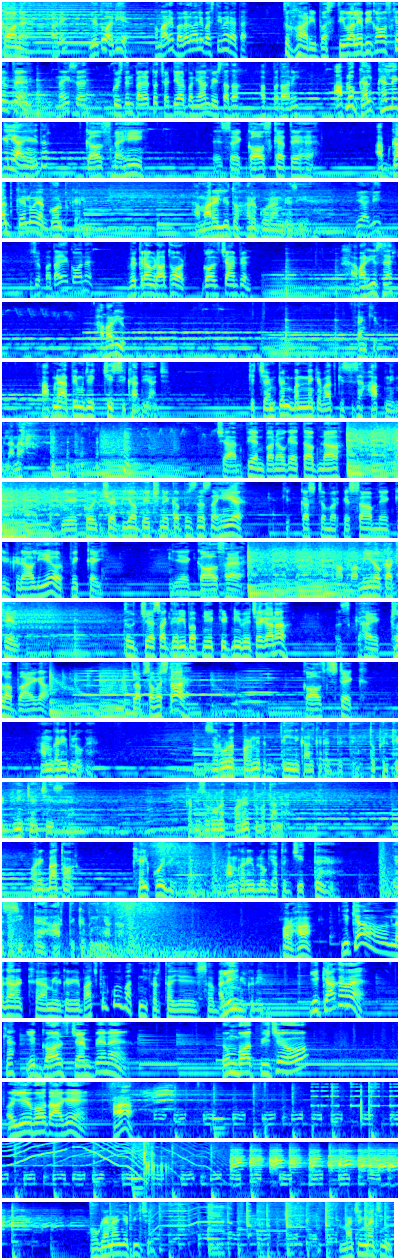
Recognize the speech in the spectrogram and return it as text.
कौन है? अरे ये तो अली है। हमारे बगल वाली बस्ती में रहता है। तुम्हारी बस्ती वाले भी गोल्फ खेलते हैं? नहीं सर। कुछ दिन पहले तो चड्डी और बनियान बेचता था। अब पता नहीं। आप लोग गल्फ खेलने के लिए आए हैं इधर? गल्फ नहीं। इसे गोल्फ कहते हैं। आप गल्फ खेलो या गोल्फ खेलो? हमारे लिए तो हर गोरा अंग्रेज़ी है। ये अली तुझे पता है कौन है? Vikram Rathore golf champion how are you sir how are you thank you आपने आते मुझे एक चीज़ सिखा दी आज, कि चैंपियन बनने के बाद किसी से हाथ नहीं मिलाना। चैंपियन बनोगे तब ना। ये कोई चड्डियाँ बेचने का बिज़नेस नहीं है, कि कस्टमर के सामने गिड़गिड़ा लिए और बिक गई। ये गोल्फ है। हम अमीरों का खेल। तू जैसा गरीब अपनी एक किडनी बेचेगा ना, उसका एक क्लब आएगा। क्लब समझता है? गोल्फ स्टिक हम गरीब लोग हैं। ज़रूरत पड़ने पर दिल निकाल के रख देते हैं तो फिर किडनी क्या चीज़ है? कभी ज़रूरत पड़े तो बताना। और एक बात और खेल कोई भी हम गरीब लोग या तो जीतते हैं या सीखते हैं हारते कभी नहीं आता। और हाँ ये क्या लगा रखा है अमीर गरीब? आजकल कोई बात नहीं करता ये सब अली? अमीर गरीब। ये क्या कर रहे हैं? क्या? ये गोल्फ चैंपियन है। तुम बहुत पीछे हो और ये बहुत आगे हैं। हाँ। हो गया ना ये पीछे? Matching matching.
